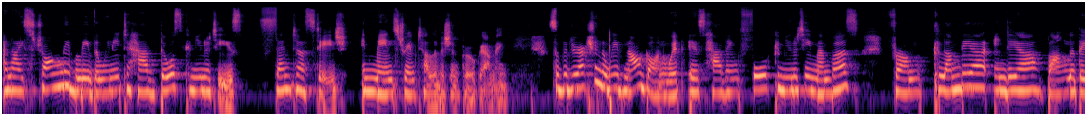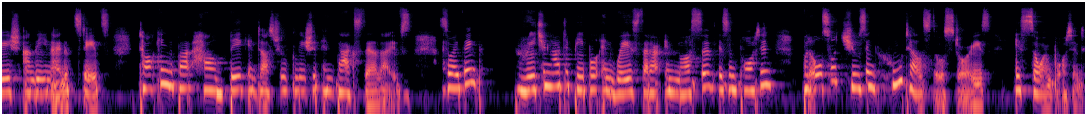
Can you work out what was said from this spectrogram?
And I strongly believe that we need to have those communities center stage in mainstream television programming. So the direction that we've now gone with is having four community members from Colombia, India, Bangladesh, and the United States talking about how big industrial pollution impacts their lives. So I think reaching out to people in ways that are immersive is important, but also choosing who tells those stories is so important.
